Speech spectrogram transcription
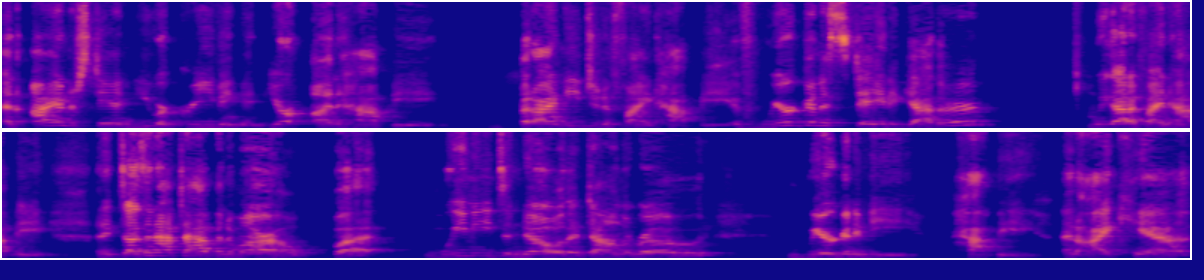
And I understand you are grieving and you're unhappy, but I need you to find happy. If we're going to stay together, we got to find happy. And it doesn't have to happen tomorrow, but we need to know that down the road, we're going to be happy. And I can't.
